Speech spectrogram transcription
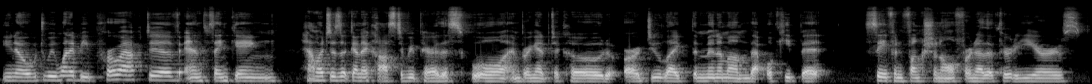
you know, do we want to be proactive and thinking, how much is it going to cost to repair this school and bring it up to code, or do like the minimum that will keep it safe and functional for another 30 years?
